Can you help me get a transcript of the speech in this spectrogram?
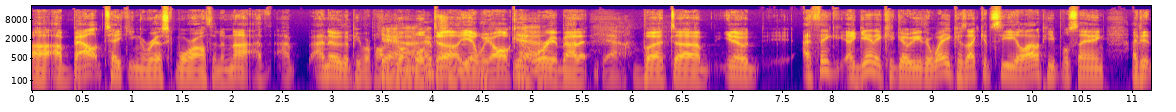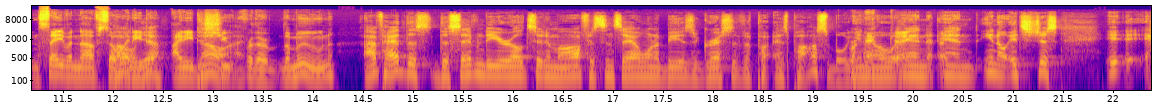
uh, about taking risk more often than not i, I, I know that people are probably Yeah, going well absolutely. duh yeah we all kind of worry about it Yeah. but um, you know I think again it could go either way because I could see a lot of people saying I didn't save enough, so I Oh, need yeah. to I need to No, shoot I- for the the moon. I've had this the 70 year old sit in my office and say I want to be as aggressive as possible, you know, okay. and and you know it's just it, it-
